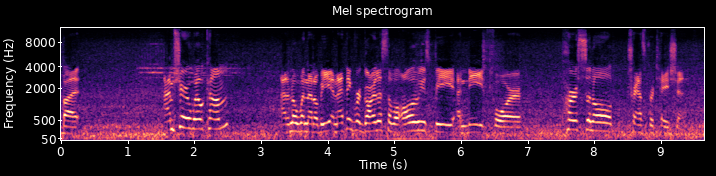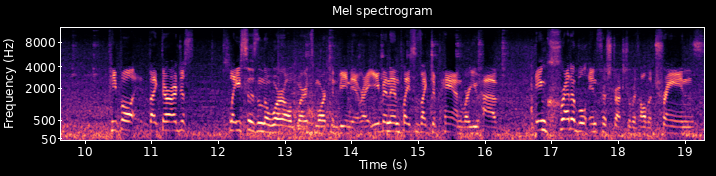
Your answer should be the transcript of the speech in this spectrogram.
But I'm sure it will come. I don't know when that'll be. And I think regardless, there will always be a need for personal transportation. People, like there are just places in the world where it's more convenient, right? Even in places like Japan where you have incredible infrastructure with all the trains,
